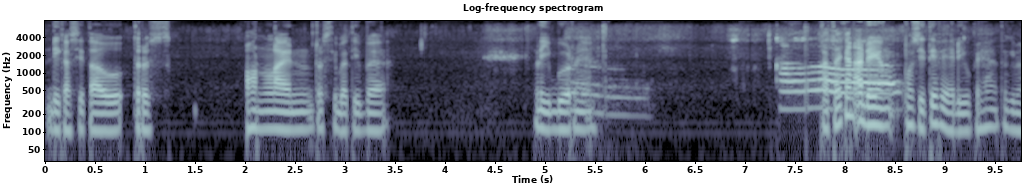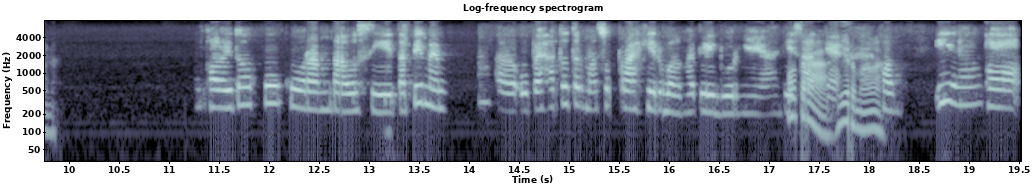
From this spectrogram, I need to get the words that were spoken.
Dikasih tahu terus online terus tiba-tiba liburnya? Hmm. Kalau katanya kan ada yang positif ya di UPH atau gimana? Kalau itu aku kurang tahu sih, tapi memang eh, UPH tuh termasuk terakhir banget liburnya ya. Di oh saat kayak terakhir malah? kalau- iya kayak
